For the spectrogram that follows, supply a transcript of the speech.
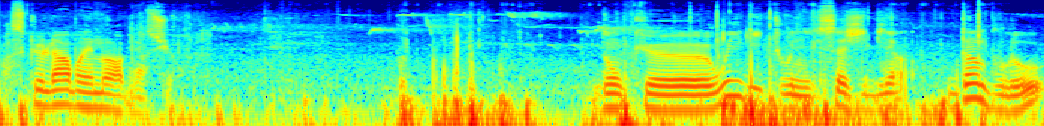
parce que l'arbre est mort, bien sûr. Donc euh, oui, Guitoun, il s'agit bien d'un boulot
